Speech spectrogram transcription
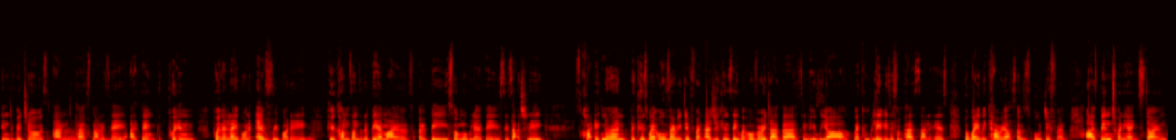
individuals and mm. personality. I think putting putting a label on everybody who comes under the BMI of obese or morbidly obese is actually it's quite ignorant because we're all very different. As you can see, we're all very diverse in who we are. We're completely different personalities. The way we carry ourselves is all different. I've been 28 stone.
